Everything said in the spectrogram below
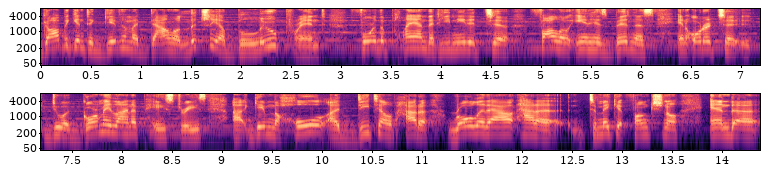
God began to give him a download, literally a blueprint for the plan that he needed to follow in his business in order to do a gourmet line of pastries, uh, gave him the whole uh, detail of how to roll it out, how to, to make it functional. And uh,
